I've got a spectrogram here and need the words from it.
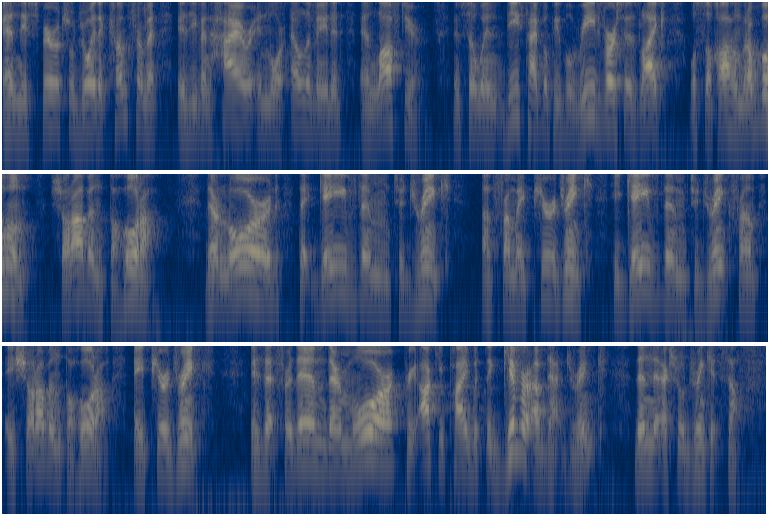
And the spiritual joy that comes from it is even higher and more elevated and loftier. And so when these type of people read verses like وَسَقَاهُمْ رَبُّهُمْ sharaban tahura, their Lord that gave them to drink of, from a pure drink. He gave them to drink from a sharaban tahura, a pure drink. Is that for them, they're more preoccupied with the giver of that drink than the actual drink itself.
